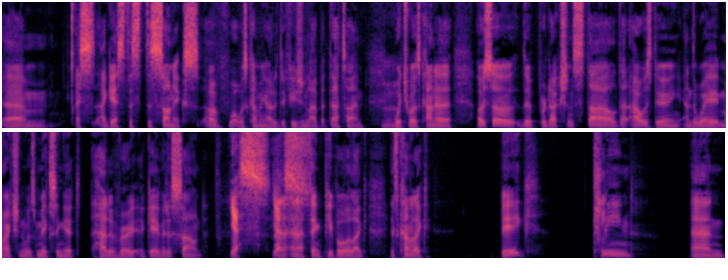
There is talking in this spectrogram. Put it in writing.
um I guess the the sonics of what was coming out of Diffusion Lab at that time, Mm. which was kind of also the production style that I was doing and the way Martin was mixing it had a very it gave it a sound. Yes. And- Yes. And, I think people were like, it's kind of like big, clean, and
